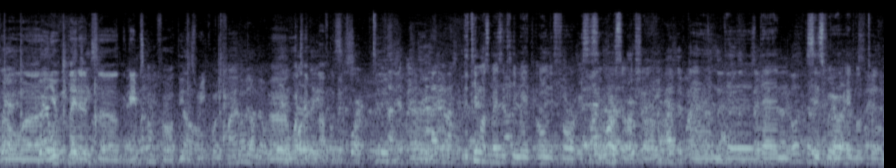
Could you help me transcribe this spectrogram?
So uh, you played at uh, the Gamescom for Thesis 3 qualifier. Uh, what happened after this? The team was basically made only for ECC Warsaw actually, and uh, then since we were able to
